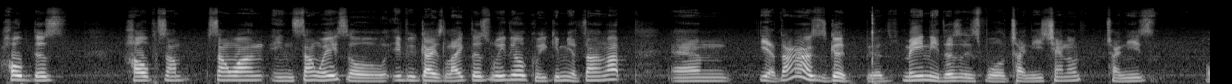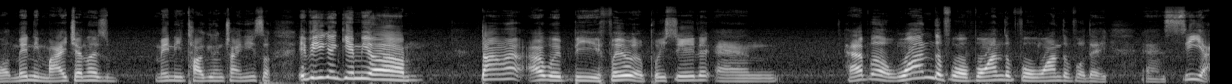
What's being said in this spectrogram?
hope this help some someone in some way. So if you guys like this video, could you give me a thumb up? And yeah, that is good because mainly this is for Chinese channel, Chinese, or mainly my channel is mainly targeting Chinese. So if you can give me a thumb up, I would be very appreciated and have a wonderful, wonderful, wonderful day. And see ya.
